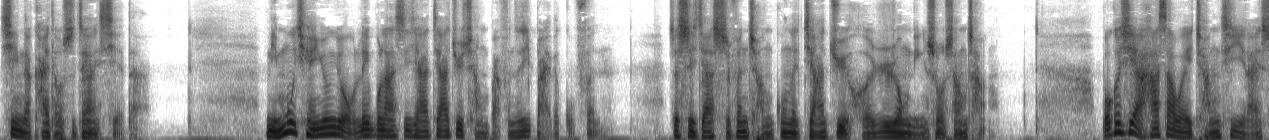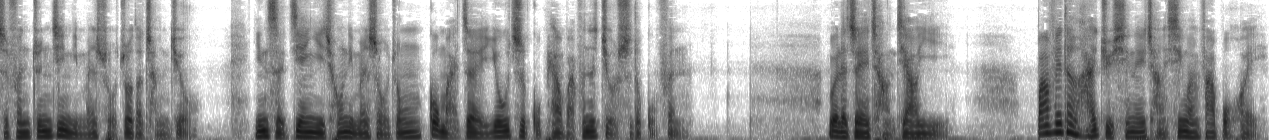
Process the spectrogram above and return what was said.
信的开头是这样写的：“你目前拥有内布拉斯加家具城百分之一百的股份，这是一家十分成功的家具和日用零售商场。伯克希尔哈萨维长期以来十分尊敬你们所做的成就，因此建议从你们手中购买这优质股票百分之九十的股份。”为了这一场交易，巴菲特还举行了一场新闻发布会，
